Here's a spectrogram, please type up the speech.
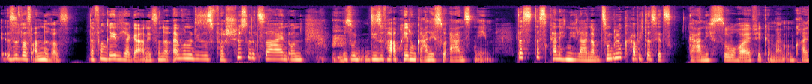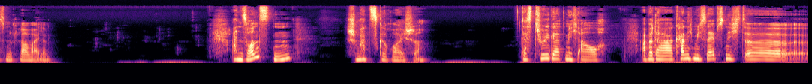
es ist was anderes. Davon rede ich ja gar nicht, sondern einfach nur dieses verschüsselt sein und so diese Verabredung gar nicht so ernst nehmen. Das, das kann ich nicht leiden. Aber zum Glück habe ich das jetzt gar nicht so häufig in meinem Umkreis mittlerweile. Ansonsten Schmatzgeräusche. Das triggert mich auch. Aber da kann ich mich selbst nicht äh,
